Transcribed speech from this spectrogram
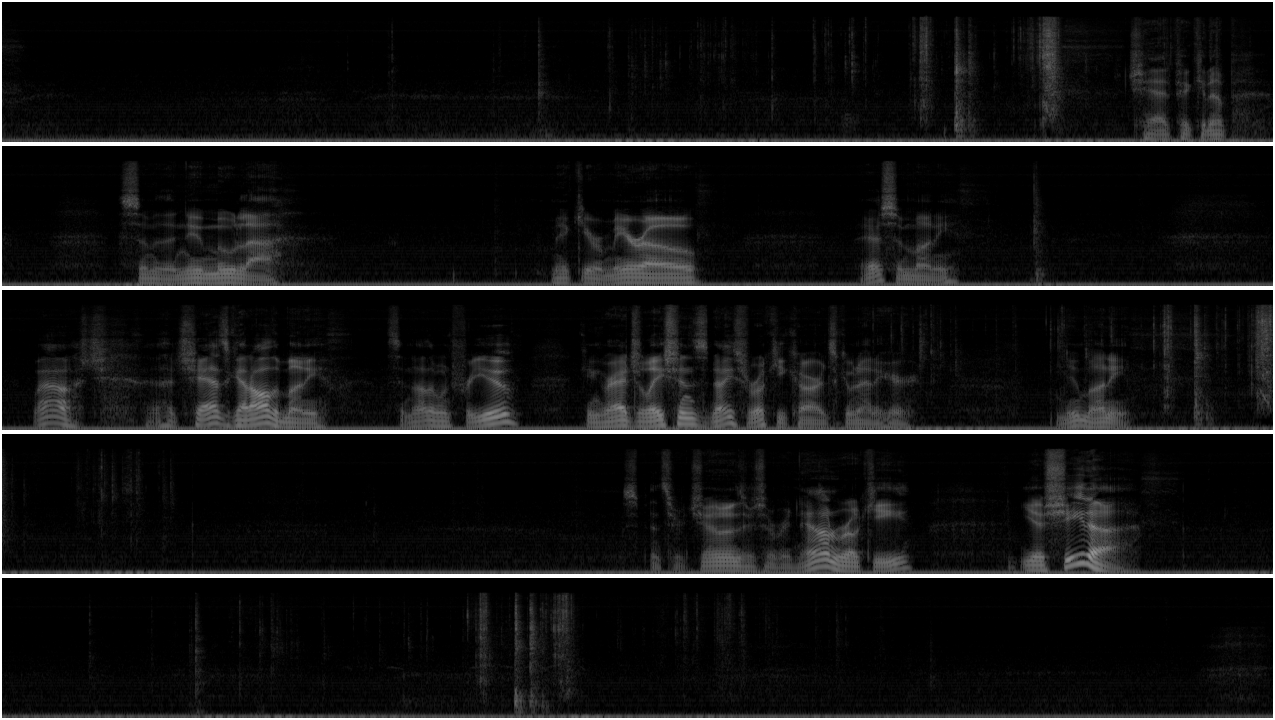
Chad picking up some of the new moolah. Mikey Romero. There's some money. Wow, uh, Chad's got all the money. It's another one for you. Congratulations. Nice rookie cards coming out of here. New money. Spencer Jones. There's a renowned rookie. Yoshida.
